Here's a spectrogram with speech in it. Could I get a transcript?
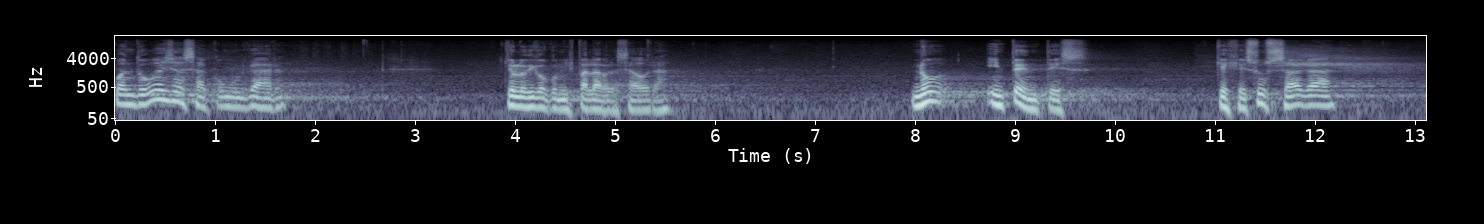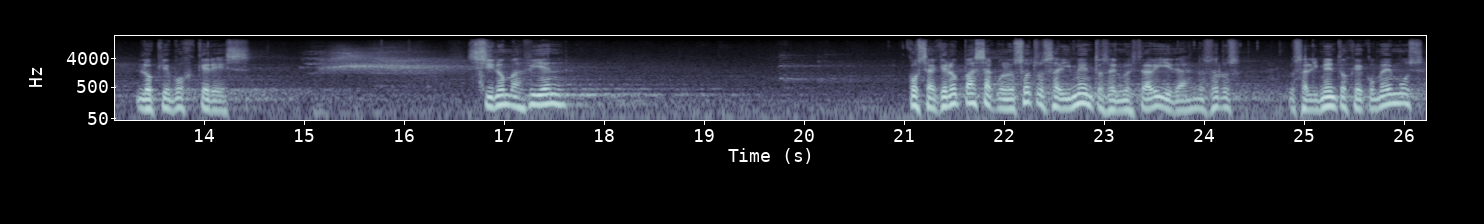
cuando vayas a comulgar, yo lo digo con mis palabras ahora, no intentes que Jesús haga lo que vos querés, sino más bien, cosa que no pasa con los otros alimentos en nuestra vida, nosotros los alimentos que comemos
